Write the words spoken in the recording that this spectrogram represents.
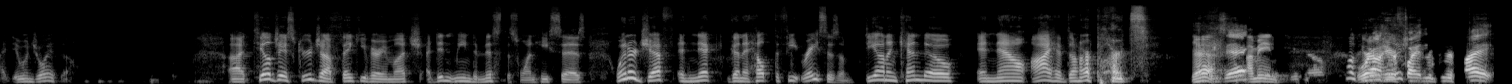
I do enjoy it though. Uh, TLJ Screwjob, thank you very much. I didn't mean to miss this one. He says, "When are Jeff and Nick going to help defeat racism? Dion and Kendo, and now I have done our parts." Yeah, Exactly. I mean, Oh, We're out here fighting the good fight.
